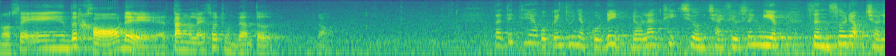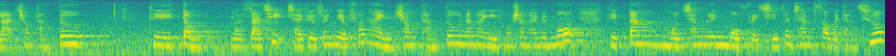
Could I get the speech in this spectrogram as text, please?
nó sẽ rất khó để tăng lãi suất trong thời gian tới. Đó. Và tiếp theo của kênh thu nhập cố định đó là thị trường trái phiếu doanh nghiệp dần sôi động trở lại trong tháng 4 thì tổng à, giá trị trái phiếu doanh nghiệp phát hành trong tháng 4 năm 2021 thì tăng 101,9% so với tháng trước.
